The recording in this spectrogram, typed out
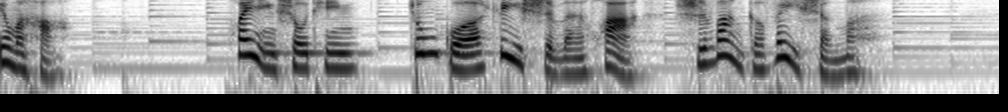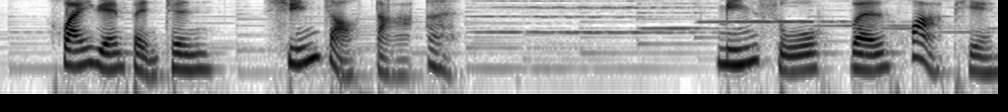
友们好，欢迎收听《中国历史文化十万个为什么》，还原本真，寻找答案。民俗文化篇：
